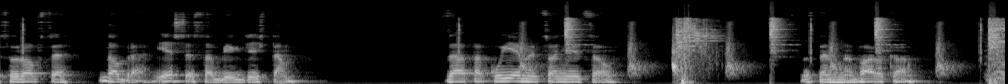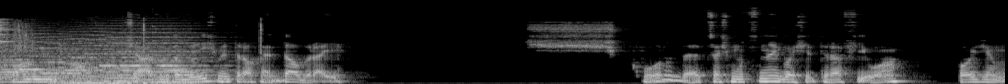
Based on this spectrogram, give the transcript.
surowce. Dobra, jeszcze sobie gdzieś tam zaatakujemy co nieco. Następna walka. Pomni, o, ciach, zdobyliśmy trochę, dobra. Kurde, coś mocnego się trafiło. Poziom...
